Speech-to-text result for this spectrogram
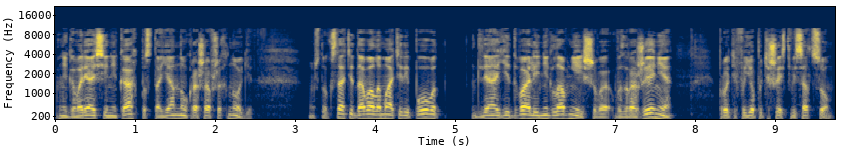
Не говоря о синяках, постоянно украшавших ноги, что, кстати, давало матери повод для едва ли не главнейшего возражения против ее путешествий с отцом.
